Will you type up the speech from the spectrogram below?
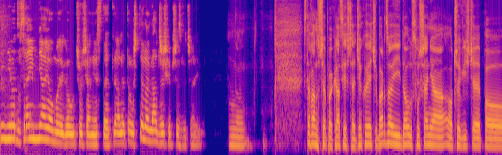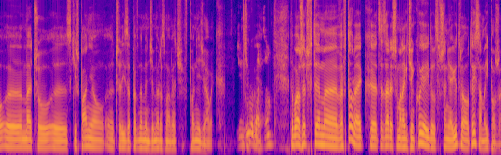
Nie, nie odwzajemniają mojego uczucia niestety, ale to już tyle lat, że się przyzwyczaiłem. No. Stefan Szczepłek, raz jeszcze dziękuję Ci bardzo i do usłyszenia oczywiście po e, meczu e, z Hiszpanią, czyli zapewne będziemy rozmawiać w poniedziałek. Dziękuję, dziękuję, bardzo. To była rzecz w tym we wtorek. Cezary Szymanek, dziękuję i do usłyszenia jutro o tej samej porze.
